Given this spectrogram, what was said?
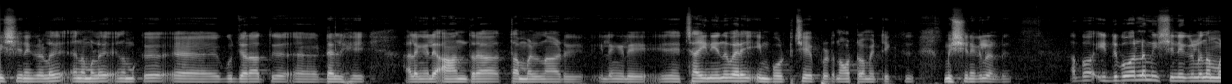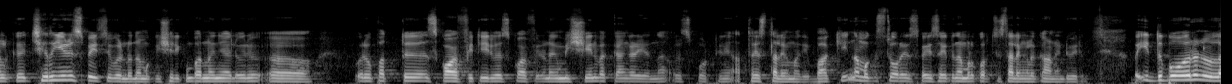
മെഷീനുകൾ നമ്മൾ നമുക്ക് ഗുജറാത്ത് ഡൽഹി അല്ലെങ്കിൽ ആന്ധ്ര തമിഴ്നാട് ഇല്ലെങ്കിൽ ചൈനയിൽ നിന്ന് വരെ ഇമ്പോർട്ട് ചെയ്യപ്പെടുന്ന ഓട്ടോമാറ്റിക് മെഷീനുകളുണ്ട്. അപ്പോൾ ഇതുപോലുള്ള മെഷീനുകൾ നമ്മൾക്ക് ചെറിയൊരു സ്പേസ് വേണ്ടു. നമുക്ക് ശരിക്കും പറഞ്ഞു കഴിഞ്ഞാൽ ഒരു ഒരു പത്ത് സ്ക്വയർ ഫീറ്റ് ഇരുപത് സ്ക്വയർ ഫീറ്റ് ഉണ്ടെങ്കിൽ മെഷീൻ വെക്കാൻ കഴിയുന്ന ഒരു സ്പോട്ടിന് അത്രയും സ്ഥലം മതി. ബാക്കി നമുക്ക് സ്റ്റോറേജ് സ്പേസ് ആയിട്ട് നമ്മൾ കുറച്ച് സ്ഥലങ്ങൾ കാണേണ്ടി വരും. അപ്പോൾ ഇതുപോലുള്ള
